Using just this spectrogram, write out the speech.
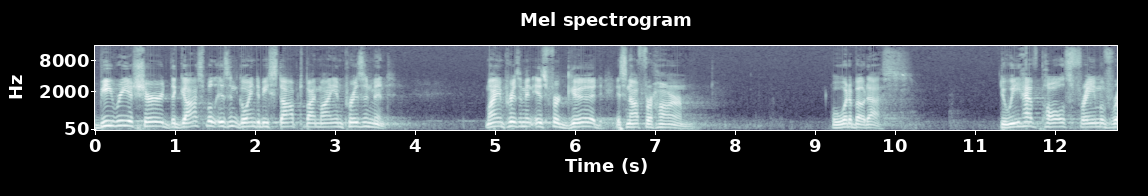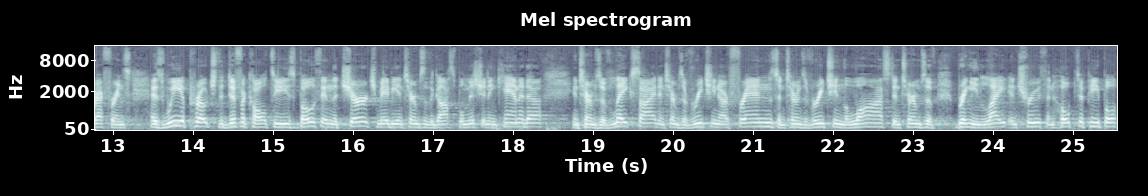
Be reassured. The gospel isn't going to be stopped by my imprisonment. My imprisonment is for good, it's not for harm. Well, what about us? Do we have Paul's frame of reference as we approach the difficulties, both in the church, maybe in terms of the gospel mission in Canada, in terms of Lakeside, in terms of reaching our friends, in terms of reaching the lost, in terms of bringing light and truth and hope to people?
